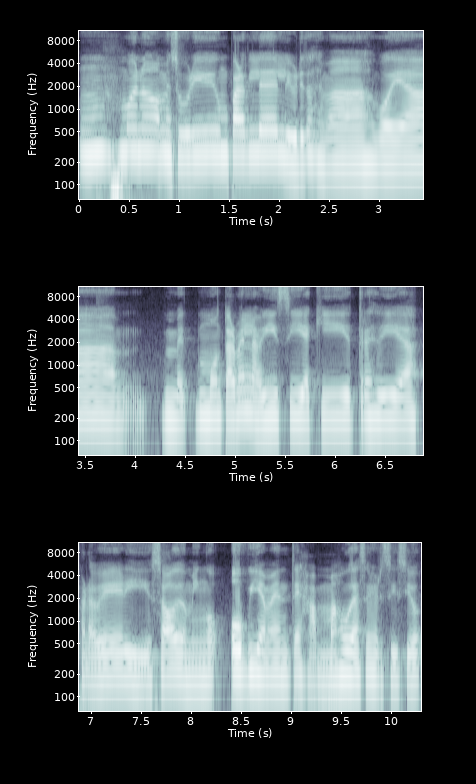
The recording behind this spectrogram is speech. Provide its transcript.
mm, bueno, me subí un par de libritos de más, voy a montarme en la bici aquí tres días para ver y sábado y domingo obviamente jamás voy a hacer ejercicio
